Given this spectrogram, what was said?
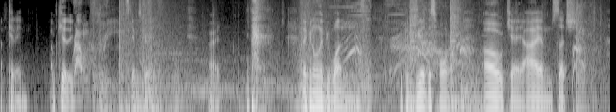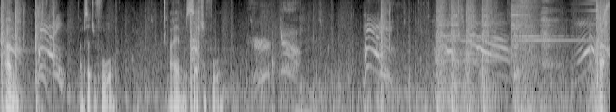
I'm kidding. I'm kidding. Round three. This game is great. Alright. there can only be one who can wield this horn. Okay, I am such... I'm... I'm such a fool. I am such a fool. Ah.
